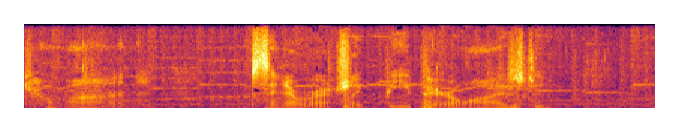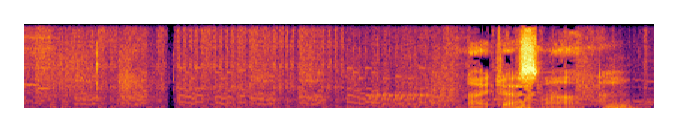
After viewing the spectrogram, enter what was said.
Come on. This thing never actually be paralyzed. I guess not.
